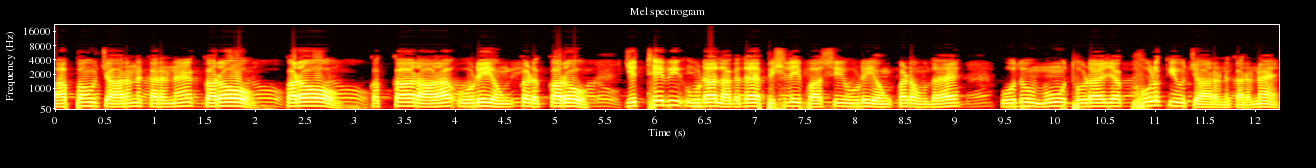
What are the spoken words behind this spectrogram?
ਆਪਾਂ ਉਚਾਰਨ ਕਰਨਾ, ਕਰੋ ਕਰੋ। ਕੱਕਾ ਰਾਰਾ ਊੜੇ ਔਂਕੜ, ਕਰੋ। ਜਿੱਥੇ ਵੀ ਊੜਾ ਲੱਗਦਾ ਹੈ, ਪਿਛਲੇ ਪਾਸੇ ਊੜੇ ਔਂਕੜ ਆਉਂਦਾ ਹੈ। ਉਦੋਂ ਮੂੰਹ ਥੋੜਾ ਜਿਹਾ ਖੋਲ ਕੇ ਉਚਾਰਨ ਕਰਨਾ ਹੈ,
